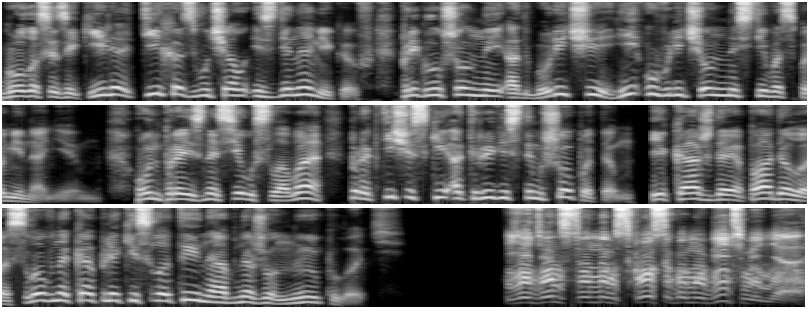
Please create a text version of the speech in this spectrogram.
Голос Эзекииля тихо звучал из динамиков, приглушенный от горечи и увлеченности воспоминанием. Он произносил слова практически отрывистым шепотом, и каждая падала, словно капля кислоты на обнаженную плоть. Единственным способом убить меня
